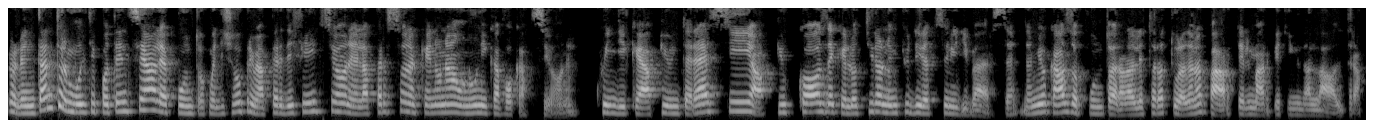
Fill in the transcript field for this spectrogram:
Allora, intanto il multipotenziale, appunto, come dicevo prima, per definizione è la persona che non ha un'unica vocazione, quindi che ha più interessi, ha più cose che lo tirano in più direzioni diverse. Nel mio caso, appunto, era la letteratura da una parte e il marketing dall'altra,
